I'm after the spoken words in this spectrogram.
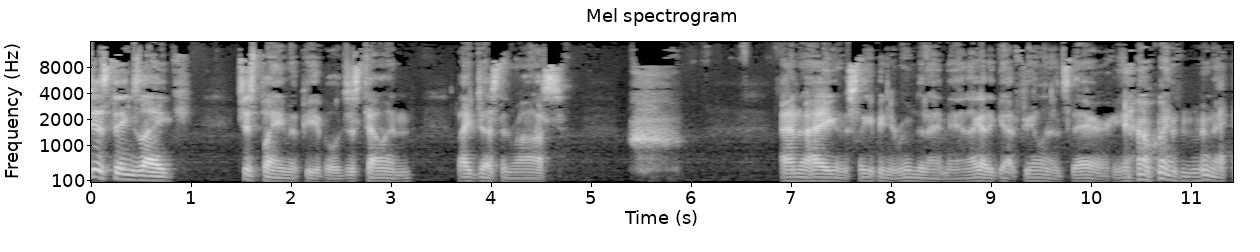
just things like, just playing with people, just telling, like Justin Ross, I don't know how you're going to sleep in your room tonight, man. I got a gut feeling it's there, you know. and I,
